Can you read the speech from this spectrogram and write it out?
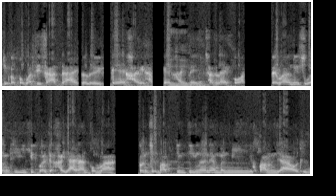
เกี่ยวกับประวัติศาสตร์ได้ ก็เลยแก้ไขครับ แก้ไขในชั้นแรกก่อน แต่ว่าในส่วนที่คิดว่าจะขยายนั้น ผมว่า ต้นฉบับจริง ๆ แล้วเนี่ยมันมีความยาวถึง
